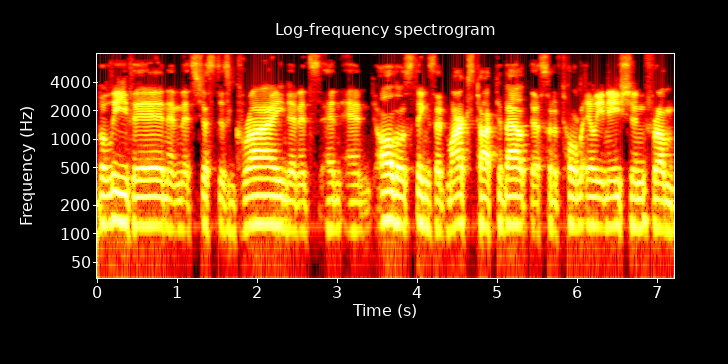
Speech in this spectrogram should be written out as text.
believe in, and it's just this grind, and it's and and all those things that Marx talked about, the sort of total alienation from,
